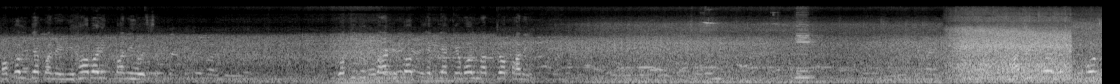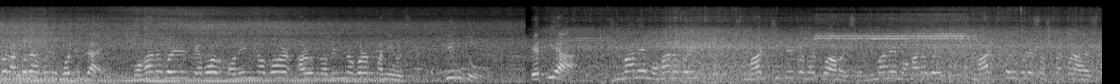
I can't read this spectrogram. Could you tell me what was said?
সকলোতে পানী ৰিহাবাৰীত পানী হৈছে। প্ৰতিটো প্ৰান্তত এতিয়া কেৱল মাত্ৰ পানী। দুবছৰ আগলৈ আপুনি উভতি যায় মহানগৰীৰ কেৱল অনিল নগৰ আৰু নবীন নগৰত পানী হৈছে কিন্তু এতিয়া যিমানে মহানগৰীত স্মাৰ্ট চিটিৰ কথা কোৱা হৈছে যিমানে মহানগৰীত স্মাৰ্ট কৰিবলৈ চেষ্টা কৰা হৈছে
